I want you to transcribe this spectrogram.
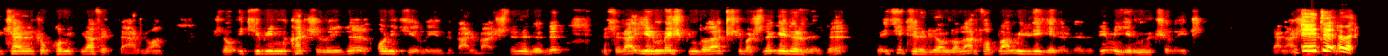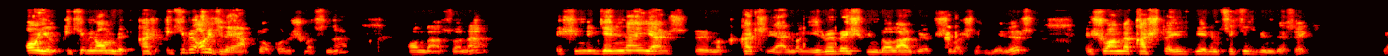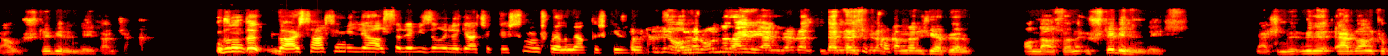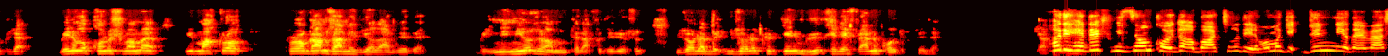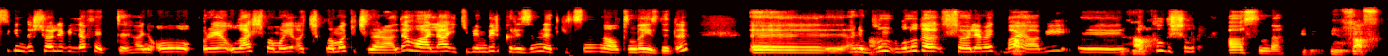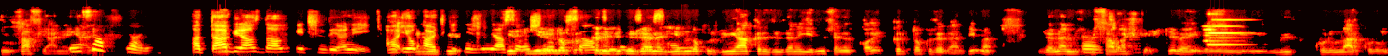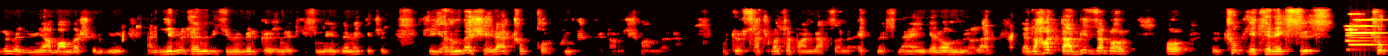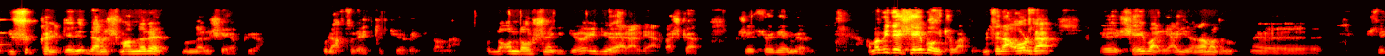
içeride çok komik bir laf etti Erdoğan. İşte o 2000 kaç yılıydı? 12 yılıydı galiba işte ne dedi? Mesela 25 bin dolar kişi başına gelir dedi. Ve 2 trilyon dolar toplam milli gelir dedi değil mi 23 yılı için? Yani dedi evet. 10 yıl 2011 kaç 2012'de yaptı o konuşmasını. Ondan sonra e şimdi gelinen yer e, kaç yani bak 25 bin dolar diyor kişi başına gelir. E şu anda kaçtayız diyelim 8 bin desek. Ya üçte birindeyiz ancak. Bunun da gar safi milli hasta revizyonuyla gerçekleştiğini unutmayalım yaklaşık yüzde Onlar, onlar ayrı yani ben, ben resmi rakamları şey yapıyorum. Ondan sonra üçte birindeyiz. Yani şimdi bir de Erdoğan çok güzel. Benim o konuşmamı bir makro program zannediyorlar dedi. Niye o zaman bunu telaffuz ediyorsun? Biz orada biz orada Türkiye'nin büyük hedeflerini koyduk dedi. Hadi hedef vizyon koydu abartılı diyelim ama dün ya da evvelsi günde şöyle bir laf etti. Hani o oraya ulaşmamayı açıklamak için herhalde hala 2001 krizinin etkisinin altındayız dedi. Ee, hani bun, bunu da söylemek bayağı bir e, akıl dışılık aslında. İnsaf, insaf yani. İnsaf yani. yani. Hatta yani, biraz dalga geçildi. Yani yok yani, artık İkinci Dünya Savaşı'nın 29 krizin üzerine 29 dünya krizi üzerine 20 sene koy 49 eder değil mi? Dönem evet. bir savaş geçti ve e, büyük kurumlar kuruldu ve dünya bambaşka bir dünya. Yani 20 senedir 2001 krizin etkisinde izlemek için işte yanında şeyler çok korkunç çünkü danışmanları. Bu tür saçma sapan laflarını etmesine engel olmuyorlar. Ya da hatta bizzat o, o çok yeteneksiz, çok düşük kaliteli danışmanları bunları şey yapıyor bu lafları ettirtiyor belki de ona. Onun da hoşuna gidiyor. Ediyor herhalde yani. Başka bir şey söyleyemiyorum. Ama bir de şey boyutu var. Mesela orada e, şey var ya inanamadım. E, işte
